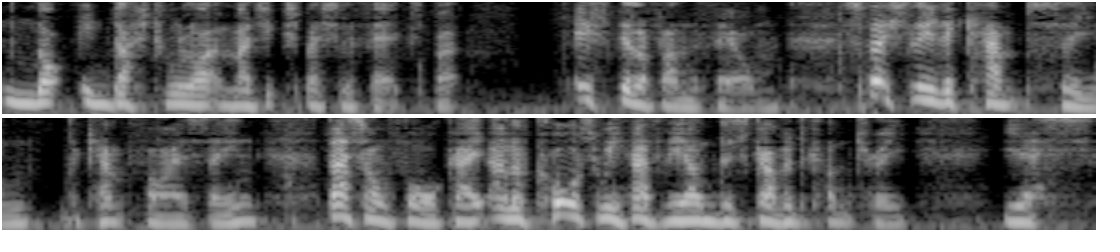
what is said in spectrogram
not industrial light and magic special effects, but it's still a fun film, especially the camp scene, the campfire scene. That's on 4K. And of course, we have The Undiscovered Country. Yes.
